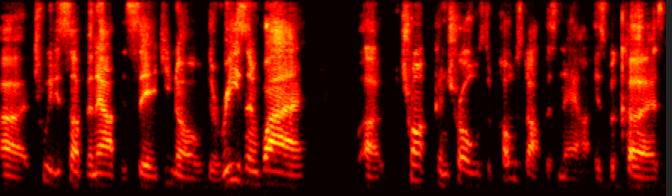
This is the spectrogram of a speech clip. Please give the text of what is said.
uh, tweeted something out that said, you know, the reason why uh, Trump controls the post office now is because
